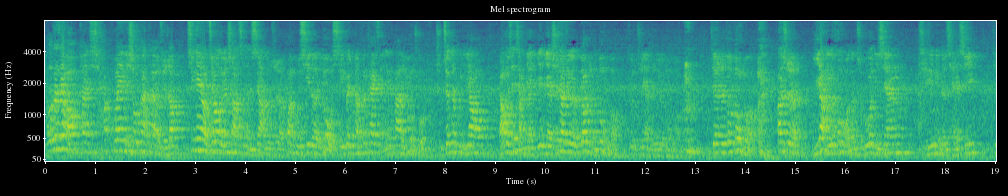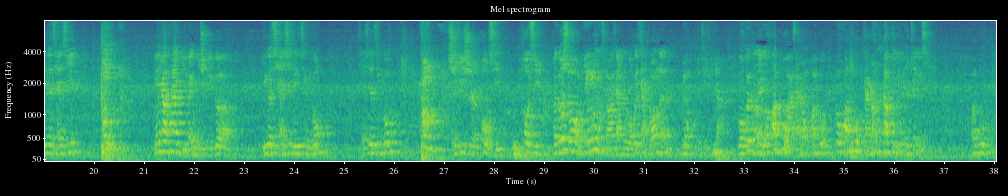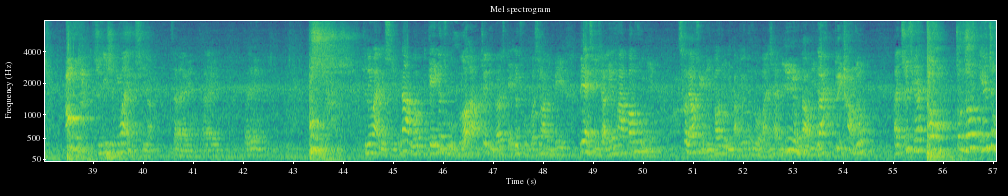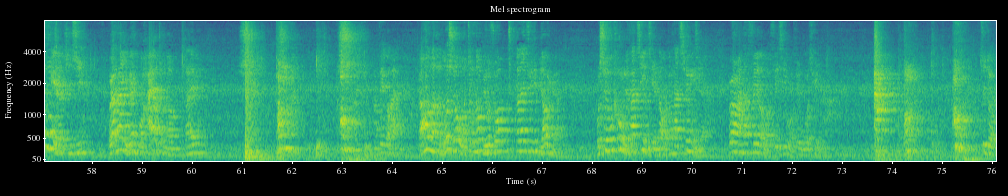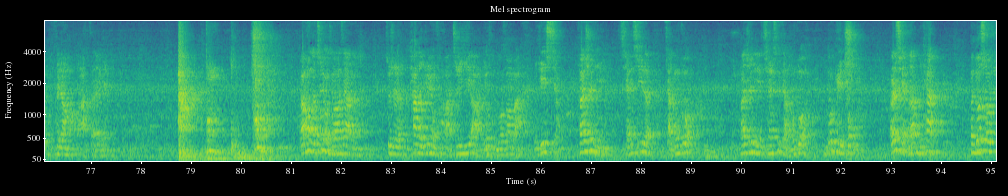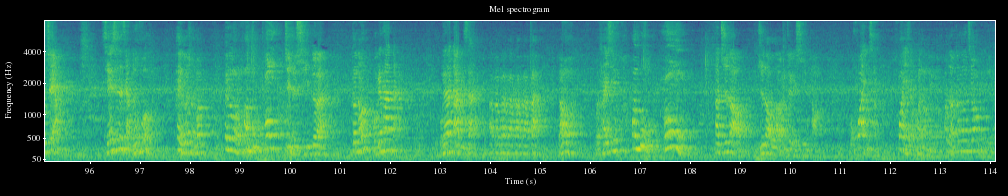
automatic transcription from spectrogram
Hello，大家好，看欢迎你收看《太有绝招》。今天要教的跟上次很像，就是换步膝的右膝为什么要分开讲？因为它的用处是真的不一样哦。然后我先讲演演演示一下这个标准的动作，就只演示这个动作。接着这个动作，它是一样一个风火的，只不过你先提你的前膝，提你的前膝，因为让他以为你是一个一个前膝的进攻，前膝的进攻。实际是后膝，后膝。很多时候我们应用的情况下是，我会假装的不用，就继续这样。我会可能有个换步啊，假装我换步，用换步，假装让他以为是这个膝，换步，实际是另外一个膝啊。再来一遍，再来一遍，再来一遍，是另外一个膝。那我给一个组合啊，这里边给一个组合，希望你可以练习一下，因为它帮助你测量距离，帮助你把这个动作完善，运用到你的对抗中。来直拳，咚，正蹬，提膝，我让他以为我还要正蹬，来一遍，砰，砰，飞过来。然后呢，很多时候我正蹬，比如说刚才距离比较远，我试图控制它近一些，那我蹬它轻一些，不然让它飞了，我飞膝我飞不过去。砰，这就非常好了啊！再来一遍，砰，然后呢，这种情况下呢？就是它的运用方法之一啊，有很多方法，你可以想，凡是你前期的假动作，凡是你前期的假动作，你都可以动。而且呢，你看，很多时候是这样，前期的假动作配合什么？配合我们换步，嘣，这只膝，对吧？可能我跟他打，我跟他打比赛，叭叭叭叭叭叭叭，然后我抬膝换步，嘣，他知道，知道我老用这个膝，好，我换一下。换一下，换到哪个？换到刚刚教你的那个，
